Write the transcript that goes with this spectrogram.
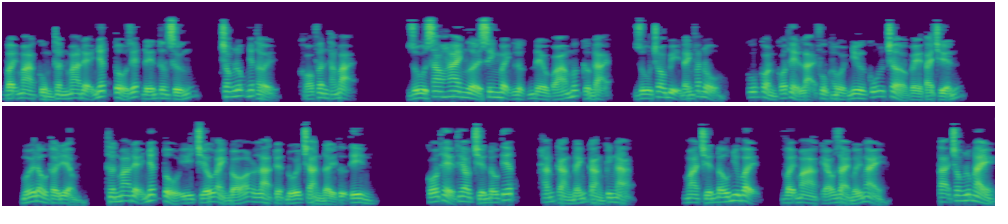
vậy mà cùng thần ma đệ nhất tổ giết đến tương xứng, trong lúc nhất thời, khó phân thắng bại. Dù sao hai người sinh mệnh lực đều quá mức cường đại, dù cho bị đánh phát nổ, cũng còn có thể lại phục hồi như cũ trở về tài chiến. Mới đầu thời điểm thần ma đệ nhất tổ ý chiếu ảnh đó là tuyệt đối tràn đầy tự tin. Có thể theo chiến đấu tiếp, hắn càng đánh càng kinh ngạc. Mà chiến đấu như vậy vậy mà kéo dài mấy ngày. Tại trong lúc này,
